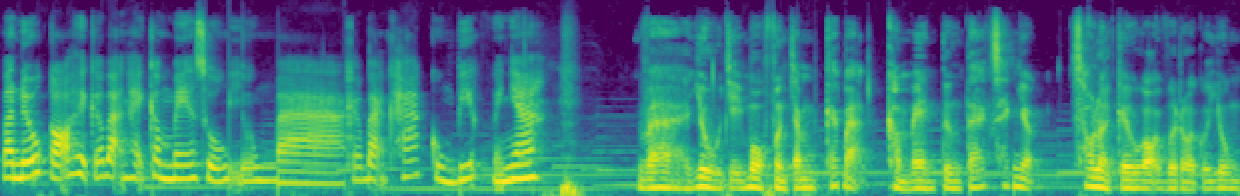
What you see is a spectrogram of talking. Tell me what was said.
Và nếu có thì các bạn hãy comment xuống dung và các bạn khác cùng biết với nha. Và dù chỉ một phần trăm các bạn comment tương tác xác nhận sau lời kêu gọi vừa rồi của Dung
